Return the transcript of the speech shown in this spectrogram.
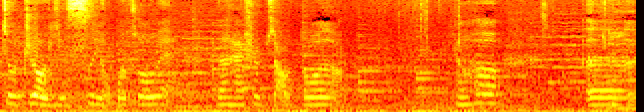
就只有一次有过座位，人还是比较多的。然后，呃，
